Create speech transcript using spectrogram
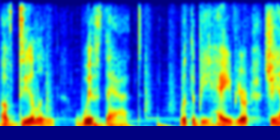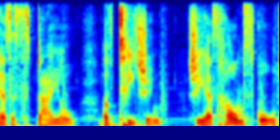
of dealing with that, with the behavior. She has a style of teaching. She has homeschooled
